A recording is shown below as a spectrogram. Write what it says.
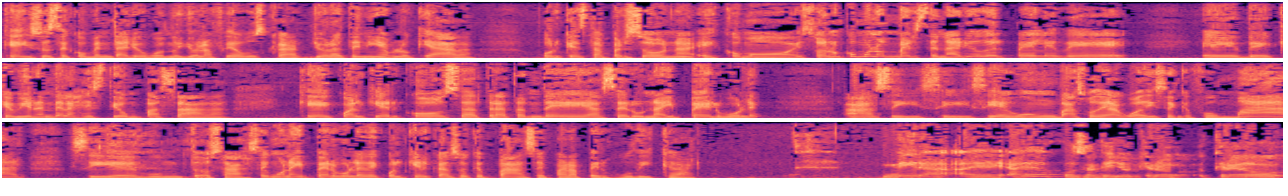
que hizo ese comentario cuando yo la fui a buscar, yo la tenía bloqueada, porque esta persona es como, son como los mercenarios del PLD, eh, de, que vienen de la gestión pasada, que cualquier cosa tratan de hacer una hipérbole. Ah, sí, sí, si es un vaso de agua dicen que fue un mar, si es un, o sea, hacen una hipérbole de cualquier caso que pase para perjudicar. Mira, eh, hay dos cosas que yo quiero, creo,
